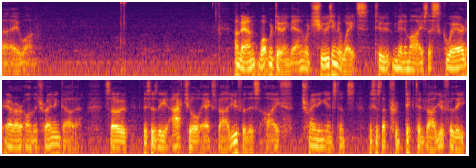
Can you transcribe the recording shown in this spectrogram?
uh, a1. And then what we're doing then, we're choosing the weights to minimize the squared error on the training data. So this is the actual x value for this ith training instance. This is the predicted value for the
